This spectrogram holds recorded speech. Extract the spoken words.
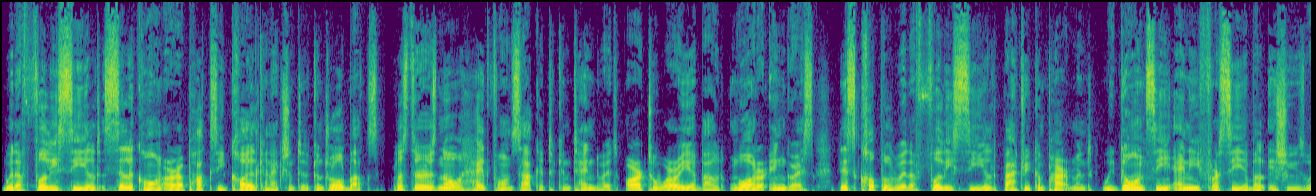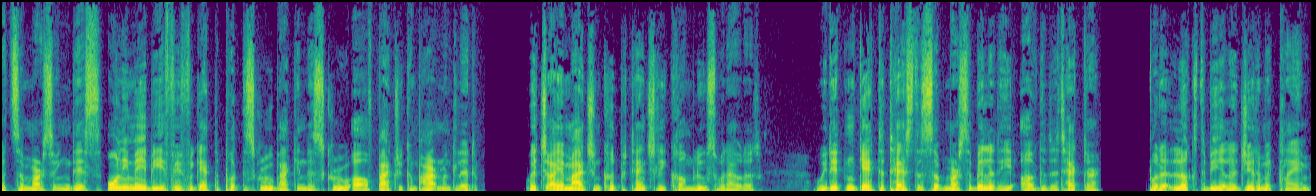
with a fully sealed silicone or epoxy coil connection to the control box. Plus, there is no headphone socket to contend with or to worry about water ingress. This coupled with a fully sealed battery compartment, we don't see any foreseeable issues with submersing this, only maybe if we forget to put the screw back in the screw off battery compartment lid, which I imagine could potentially come loose without it. We didn't get to test the submersibility of the detector, but it looks to be a legitimate claim,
